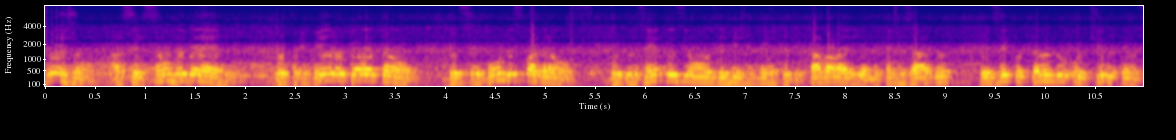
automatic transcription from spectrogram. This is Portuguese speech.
Vejam a seção VBR do primeiro pelotão do segundo esquadrão do 211 Regimento de Cavalaria Mecanizado executando o tiro tenso.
